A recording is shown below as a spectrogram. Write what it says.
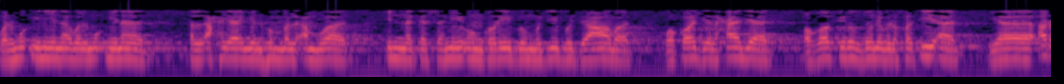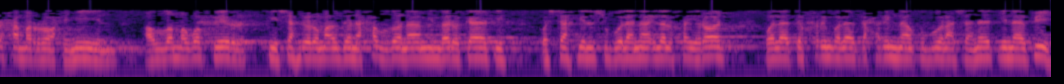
والمؤمنين والمؤمنات الأحياء منهم والأموات. إنك سميع قريب مجيب الدعوات. وقاضي الحاجات. وغافر الذنوب الخطيئات. يا أرحم الراحمين. اللهم وفر في شهر رمضان حظنا من بركاته. وسهل سبلنا إلى الخيرات. ولا تحرم ولا تحرمنا قبول حسناتنا فيه.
